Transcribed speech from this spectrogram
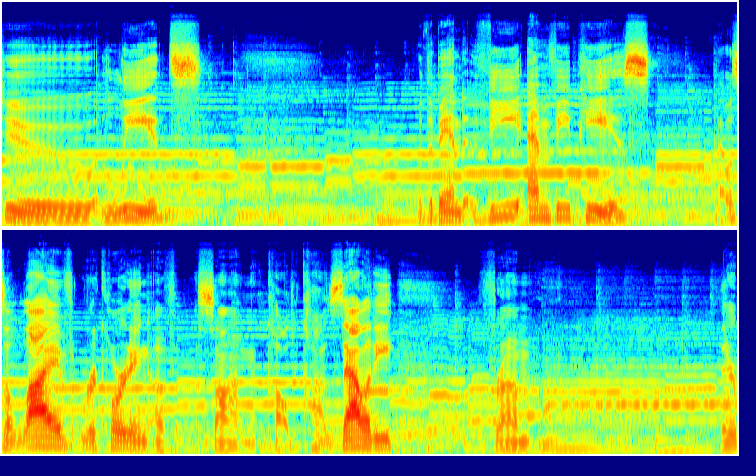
to Leeds with the band The MVPs. That was a live recording of a song called Causality from their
